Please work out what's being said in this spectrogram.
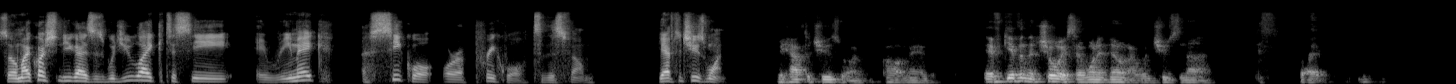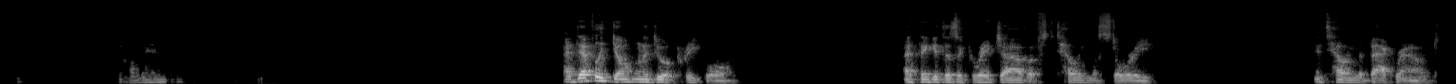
so my question to you guys is would you like to see a remake, a sequel, or a prequel to this film? You have to choose one. we have to choose one. Oh man. If given the choice, I want it known, I would choose none. But oh man. I definitely don't want to do a prequel. I think it does a great job of telling the story and telling the background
